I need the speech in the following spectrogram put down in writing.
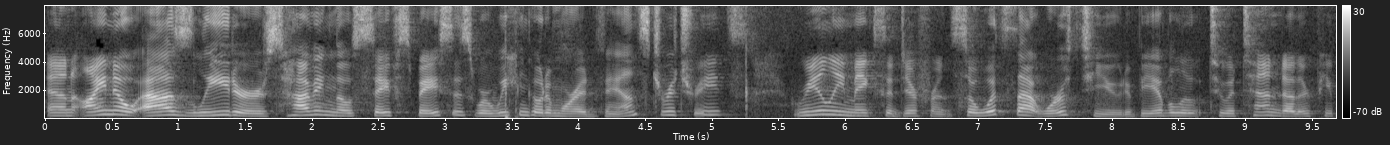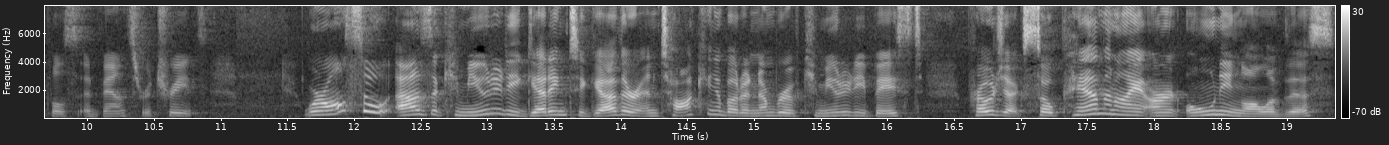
And I know as leaders, having those safe spaces where we can go to more advanced retreats really makes a difference. So, what's that worth to you to be able to, to attend other people's advanced retreats? We're also, as a community, getting together and talking about a number of community based projects. So, Pam and I aren't owning all of this.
